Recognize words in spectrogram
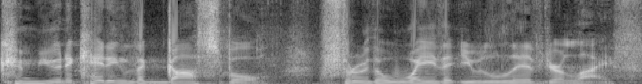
communicating the gospel through the way that you live your life.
